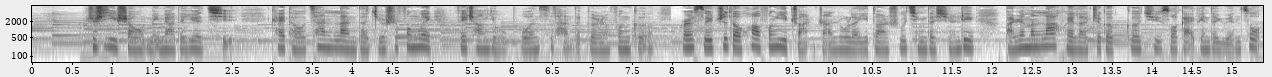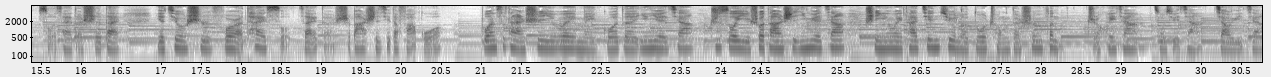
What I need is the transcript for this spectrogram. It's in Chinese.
这是一首美妙的乐曲，开头灿烂的爵士风味非常有伯恩斯坦的个人风格，而随之的画风一转，转入了一段抒情的旋律，把人们拉回了这个歌剧所改编的原作所在的时代，也就是伏尔泰所在的18世纪的法国。伯恩斯坦是一位美国的音乐家，之所以说他是音乐家，是因为他兼具了多重的身份。指挥家、作曲家、教育家，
